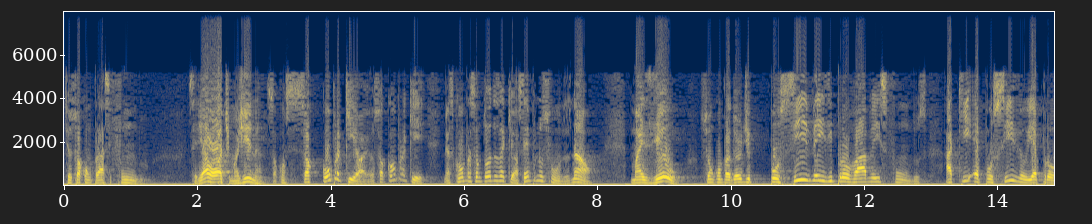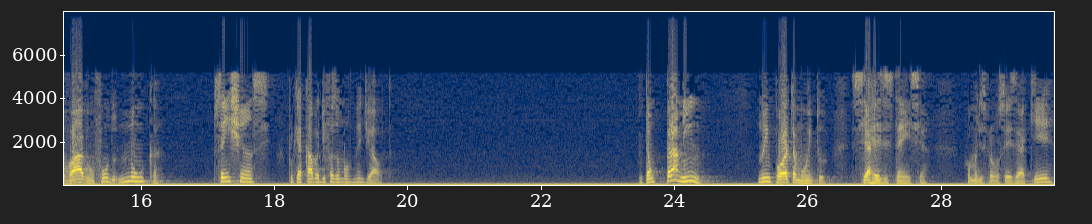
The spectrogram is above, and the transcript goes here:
se eu só comprasse fundo. Seria ótimo, imagina. Só, só compro aqui, ó. Eu só compro aqui. Minhas compras são todas aqui, ó. Sempre nos fundos. Não. Mas eu sou um comprador de possíveis e prováveis fundos. Aqui é possível e é provável um fundo? Nunca. Sem chance. Porque acaba de fazer um movimento de alta. Então, para mim, não importa muito se a resistência, como eu disse para vocês, é aqui,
